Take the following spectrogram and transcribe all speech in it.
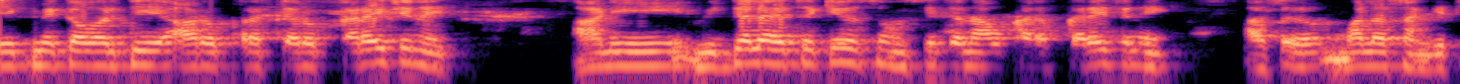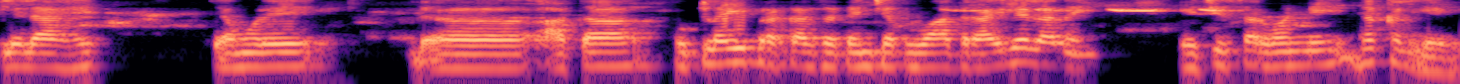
एकमेकावरती आरोप प्रत्यारोप करायचे नाहीत आणि विद्यालयाचं किंवा संस्थेचं नाव खराब करायचं नाही असं मला सांगितलेलं आहे. त्यामुळे आता कुठलाही प्रकारचा त्यांच्यात वाद राहिलेला नाही याची सर्वांनी दखल घ्यावी.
